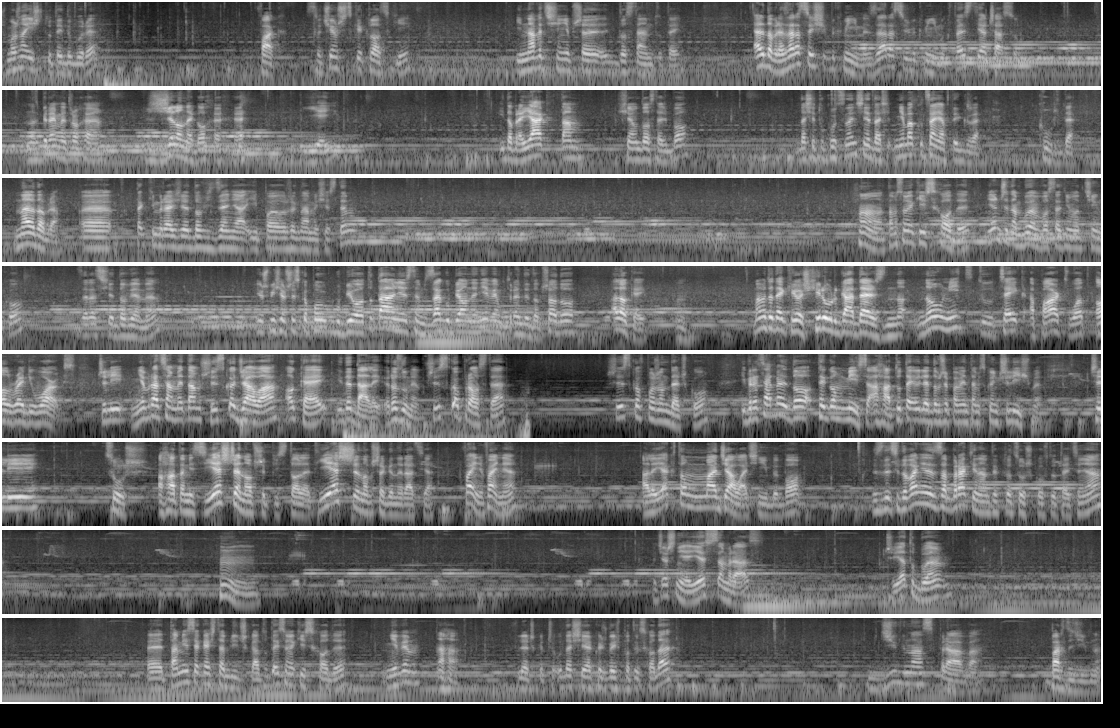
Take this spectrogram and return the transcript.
Czy można iść tutaj do góry? Fuck. Straciłem wszystkie klocki. I nawet się nie przedostałem tutaj. Ale dobra, zaraz coś wykminimy. Zaraz coś wykminimy. Kwestia czasu. Nazbierajmy trochę zielonego, hehe. Jej. I dobra, jak tam się dostać, bo... Da się tu kucnąć? Nie da się. Nie ma kucania w tej grze. Kurde. No ale dobra. E, w takim razie do widzenia i pożegnamy się z tym. Ha, tam są jakieś schody. Nie wiem, czy tam byłem w ostatnim odcinku. Zaraz się dowiemy. Już mi się wszystko pogubiło. Totalnie jestem zagubiony. Nie wiem, którędy do przodu. Ale okej. Hmm. Mamy tutaj jakiegoś chirurga. There's no, no need to take apart what already works. Czyli nie wracamy tam, wszystko działa. Okej, idę dalej. Rozumiem. Wszystko proste. Wszystko w porządeczku. I wracamy do tego miejsca. Aha, tutaj o ile dobrze pamiętam skończyliśmy. Czyli... Cóż. Aha, tam jest jeszcze nowszy pistolet. Jeszcze nowsza generacja. Fajnie, fajnie. Ale jak to ma działać niby, bo... Zdecydowanie zabraknie nam tych klocuszków tutaj, co nie? Hmm. Chociaż nie, jest sam raz. Czy ja tu byłem? E, tam jest jakaś tabliczka, tutaj są jakieś schody. Nie wiem. Aha. Chwileczkę, czy uda się jakoś wejść po tych schodach? Dziwna sprawa. Bardzo dziwna.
